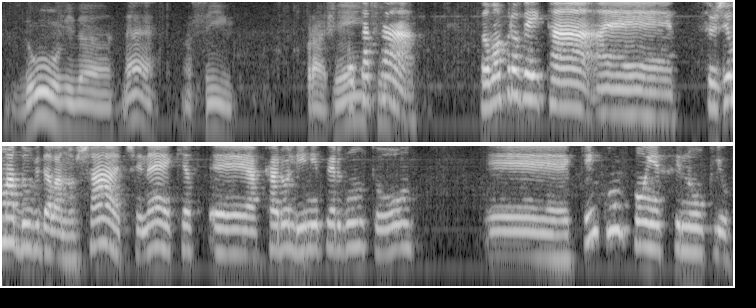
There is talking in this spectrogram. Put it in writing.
dúvida, né? Assim, para a gente. Ô, Tata, vamos aproveitar. É, surgiu uma dúvida lá no chat, né? Que as, é, a Caroline perguntou é, quem compõe esse núcleo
